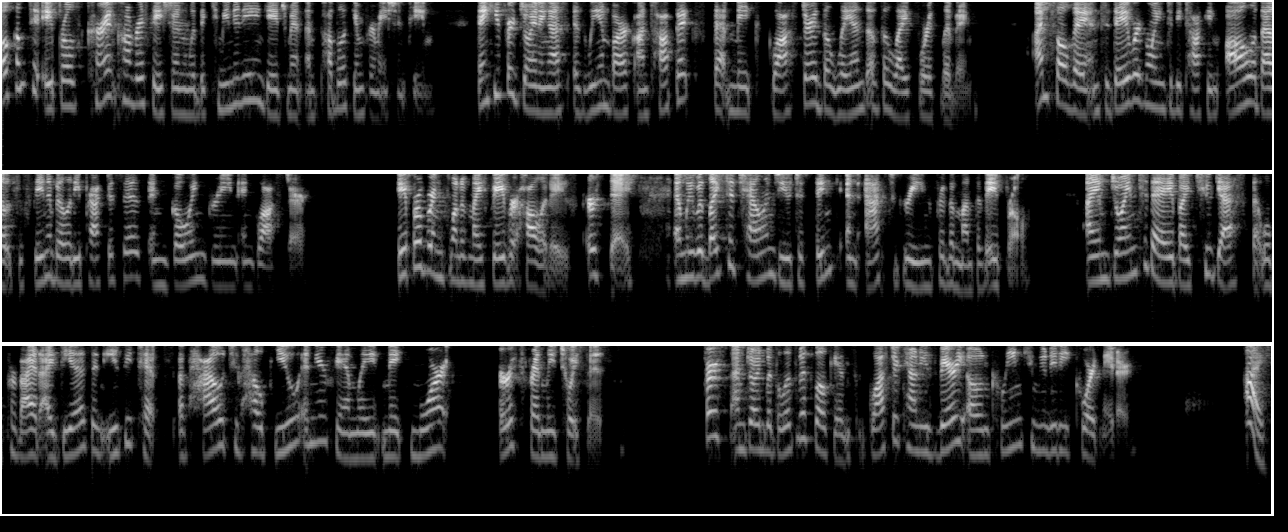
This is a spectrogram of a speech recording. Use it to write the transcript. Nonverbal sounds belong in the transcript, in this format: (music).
Welcome to April's current conversation with the Community Engagement and Public Information team. Thank you for joining us as we embark on topics that make Gloucester the land of the life worth living. I'm Solveig, and today we're going to be talking all about sustainability practices and going green in Gloucester. April brings one of my favorite holidays, Earth Day, and we would like to challenge you to think and act green for the month of April. I am joined today by two guests that will provide ideas and easy tips of how to help you and your family make more earth-friendly choices. First, I'm joined with Elisabeth Wilkins, Gloucester County's very own Clean Community Coordinator. Hi,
